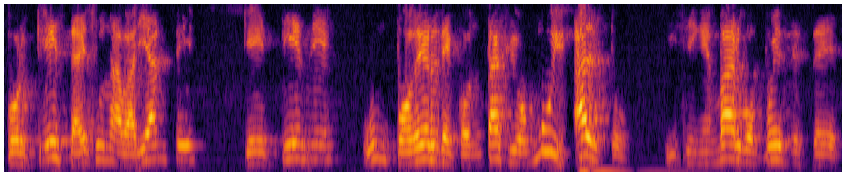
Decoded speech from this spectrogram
porque esta es una variante que tiene un poder de contagio muy alto y sin embargo pues este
